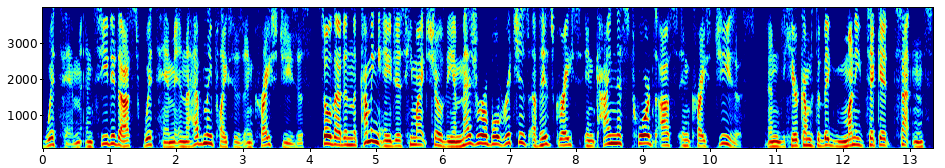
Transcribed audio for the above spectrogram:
with him, and seated us with him in the heavenly places in Christ Jesus, so that in the coming ages he might show the immeasurable riches of his grace in kindness towards us in Christ Jesus. And here comes the big money ticket sentence.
